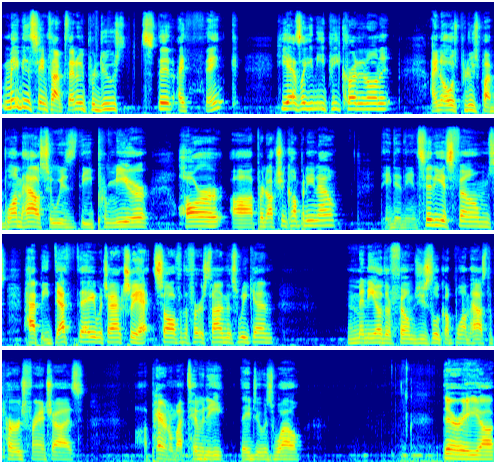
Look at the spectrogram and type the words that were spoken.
maybe the same time because I know he produced it. I think he has like an EP credit on it. I know it was produced by Blumhouse, who is the premier horror uh, production company now. They did the Insidious films, Happy Death Day, which I actually saw for the first time this weekend. Many other films. You just look up Blumhouse, the Purge franchise. Uh, Paranormal Activity, they do as well. They're a uh,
